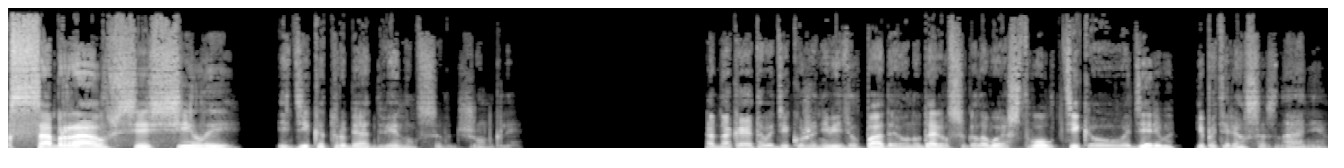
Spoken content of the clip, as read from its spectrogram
собрал все силы и, дико трубя, двинулся в джунгли. Однако этого Дик уже не видел. Падая, он ударился головой о ствол тикового дерева и потерял сознание.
